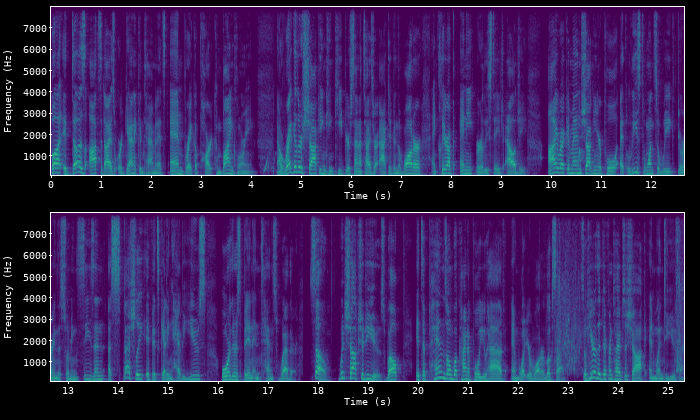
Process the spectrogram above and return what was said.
but it does oxidize organic contaminants and break apart combined chlorine. Now, regular shocking can keep your sanitizer active in the water and clear up any early stage algae. I recommend shocking your pool at least once a week during the swimming season, especially if it's getting heavy use or there's been intense weather. So, which shock should you use? Well, it depends on what kind of pool you have and what your water looks like. So here are the different types of shock and when to use them.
